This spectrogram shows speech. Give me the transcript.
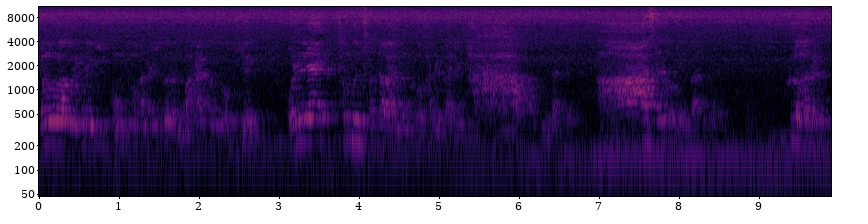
경험하고 있는 이 공중 하늘 이거는 말할 것도 없이 원래 천군 천사가 있는 그 하늘까지 다 바뀐다는. 다 새로워진다는. 그 하늘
